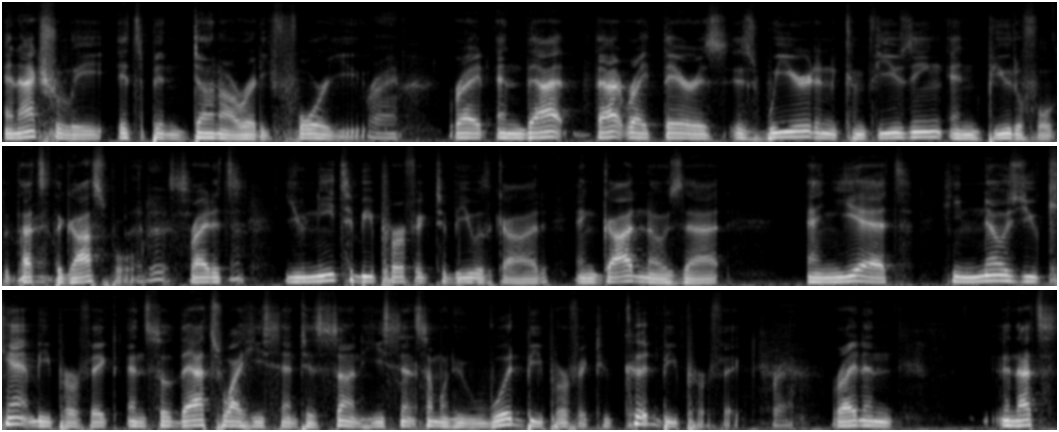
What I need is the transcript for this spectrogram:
and actually it's been done already for you Right. Right and that that right there is is weird and confusing and beautiful that's Right. the gospel It is. right it's Yeah. you need to be perfect to be with god and god knows that and yet he knows you can't be perfect and so that's why he sent his son he sent Right. someone who would be perfect who could be perfect Right. right and and that's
